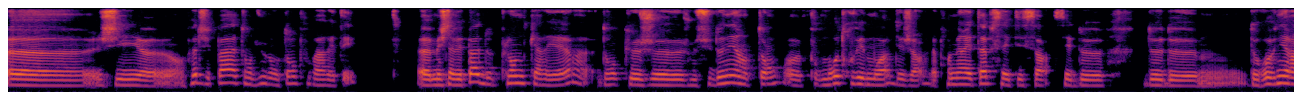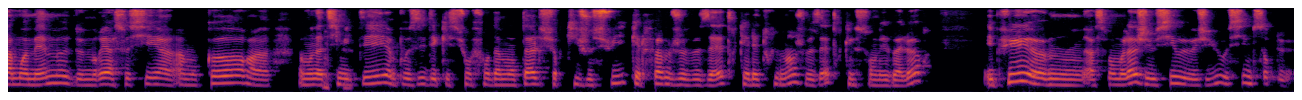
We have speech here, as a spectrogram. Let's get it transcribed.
euh, j'ai, euh, en fait, j'ai pas attendu longtemps pour arrêter. Euh, mais je n'avais pas de plan de carrière, donc euh, je, je me suis donné un temps euh, pour me retrouver moi déjà. La première étape, ça a été ça, c'est de, de, de, de revenir à moi-même, de me réassocier à, à mon corps, à, à mon intimité, à me poser des questions fondamentales sur qui je suis, quelle femme je veux être, quel être humain je veux être, quelles sont mes valeurs. Et puis à ce moment-là, j'ai aussi j'ai eu aussi une sorte de,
